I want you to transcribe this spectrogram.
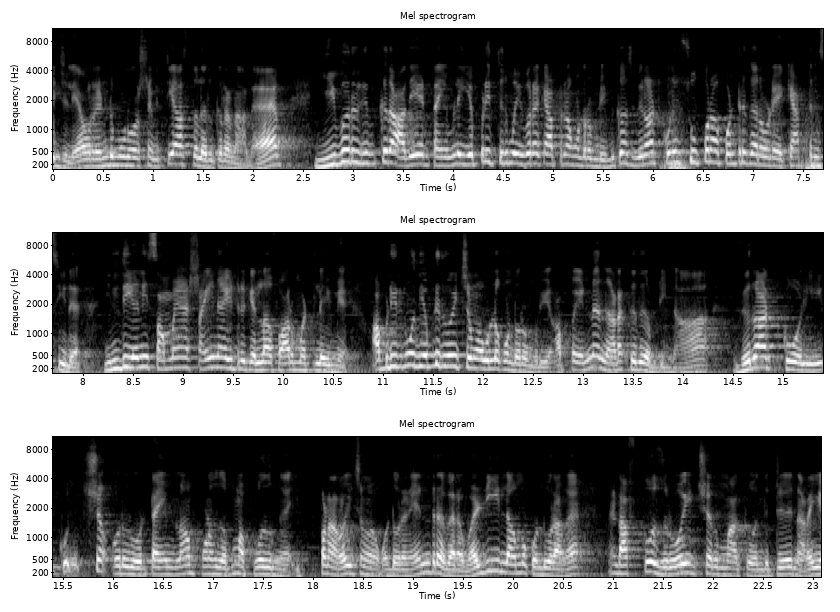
ஏஜ்லேயே அவர் ரெண்டு மூணு வருஷம் வித்தியாசத்தில் இருக்கிறனால இவர் இருக்கிற அதே டைமில் எப்படி திரும்ப இவரை கேப்டனாக கொண்டு வர முடியும்? பிகாஸ் விராட் கோலி சூப்பராக பண்ணிருக்காரு அவருடைய கேப்டன்சியில் இந்திய அணி செம்மையாக ஷைன் ஆகிட்டு இருக்கு எல்லா ஃபார்மெட்லேயுமே அப்படி இருக்கும்போது எப்படி ரோஹித் சர்மா உள்ளே கொண்டு வர முடியும்? அப்போ என்ன நடக்குது அப்படின்னா விராட் கோலி கொஞ்சம் ஒரு ஒரு டைம்லாம் போனதுக்கப்புறமா போதுங்க இப்போ நான் ரோஹித் சர்மா கொண்டு வரேன் என்ற வேறு வழி இல்லாமல் கொண்டு வராங்க. அண்ட் அஃப்கோர்ஸ் ரோஹித் சர்மாவுக்கு வந்துட்டு நிறைய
